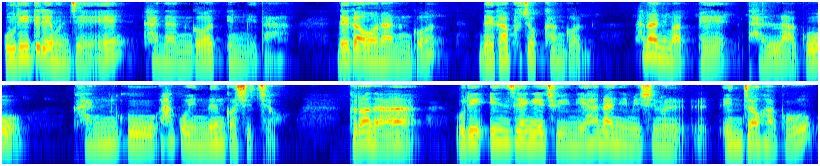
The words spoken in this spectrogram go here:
우리들의 문제에 관한 것입니다. 내가 원하는 것, 내가 부족한 것, 하나님 앞에 달라고 간구하고 있는 것이죠. 그러나 우리 인생의 주인이 하나님이심을 인정하고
